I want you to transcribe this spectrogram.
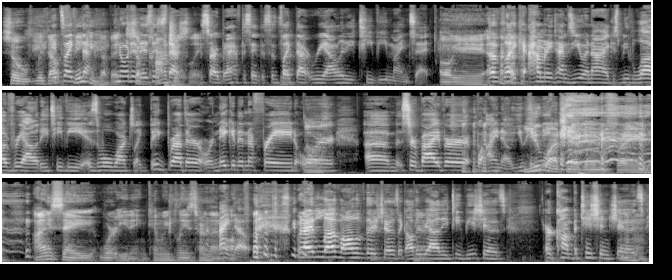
So without like thinking that, of it, you know what it is? That, sorry, but I have to say this. It's like that reality TV mindset oh yeah, yeah. yeah. of like how many times you and I, because we love reality TV, is we'll watch like Big Brother or Naked and Afraid or um, Survivor. Well, I know you. You me. watch Naked and Afraid. I say we're eating. Can we please turn that I off? I know, but I love all of those shows, like all the reality TV shows or competition shows. Mm-hmm.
